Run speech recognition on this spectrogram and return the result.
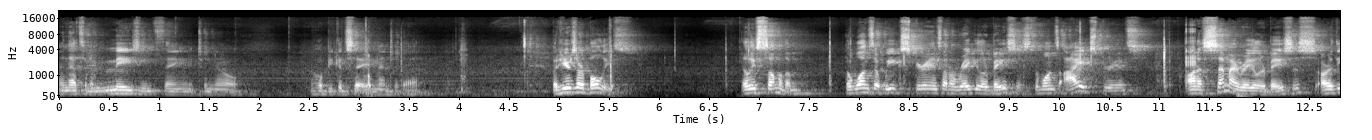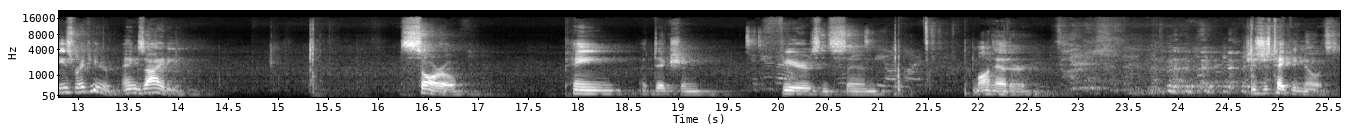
And that's an amazing thing to know. I hope you could say amen to that. But here's our bullies, at least some of them. The ones that we experience on a regular basis, the ones I experience on a semi regular basis, are these right here anxiety, sorrow, pain, addiction, fears, and sin. Come on, Heather. She's just taking notes.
